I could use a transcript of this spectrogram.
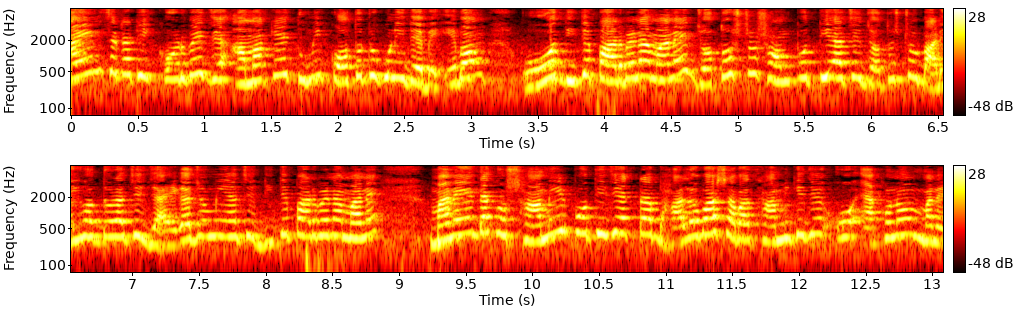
আইন সেটা ঠিক করবে যে আমাকে তুমি কতটুকুনি দেবে এবং ও দিতে পারবে না মানে যথেষ্ট সম্পত্তি আছে, যথেষ্ট বাড়িঘর আছে, জায়গা জমি আছে, দিতে পারবে না মানে মানে দেখো স্বামীর প্রতি যে একটা ভালোবাসা বা স্বামীকে যে ও এখনও মানে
